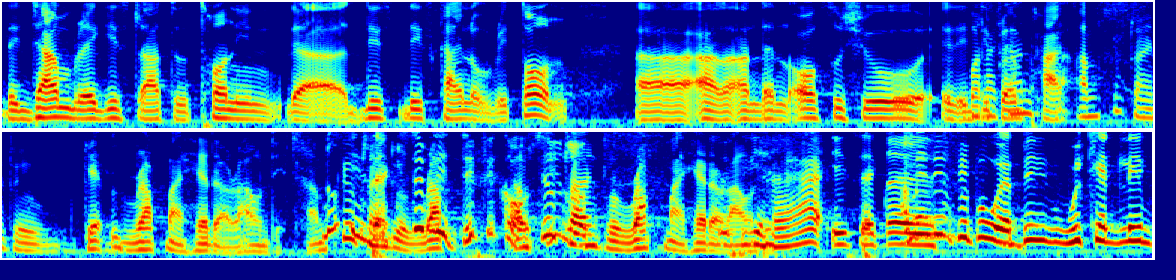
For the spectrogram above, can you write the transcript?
the JAMB registrar to turn in uh, this, this kind of return uh, and, and then also show a, But different can't. I'm still trying to get wrap my head around it. I'm No, still it's trying to extremely wrap, difficult, I'm still you know. trying to wrap my head around it. yeah, it's I extremely mean, these people were being wickedly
